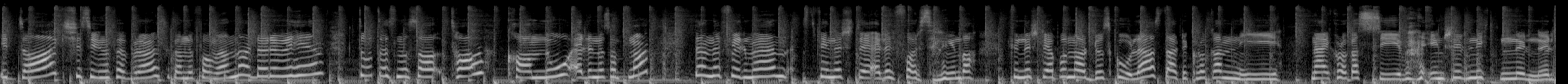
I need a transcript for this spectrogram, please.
I dag, 27. februar, så kan du få med deg Nardo-revyen 2012, Kano, eller noe sånt noe. Denne filmen finner sted, eller forestillingen da, finner sted på Nardo skole og starter klokka ni. Nei, klokka syv. Unnskyld, 19.00.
